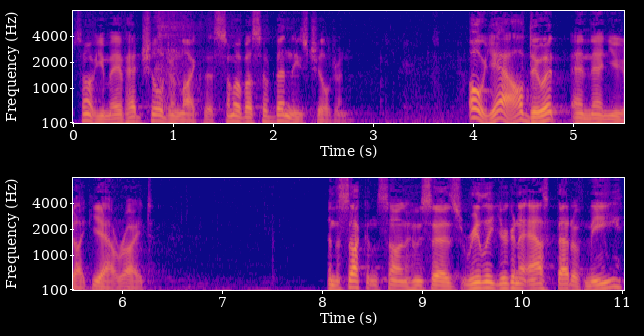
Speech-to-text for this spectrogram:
Some of you may have had children like this. Some of us have been these children. Oh, yeah, I'll do it. And then you're like, Yeah, right. And the second son who says, Really, you're going to ask that of me?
